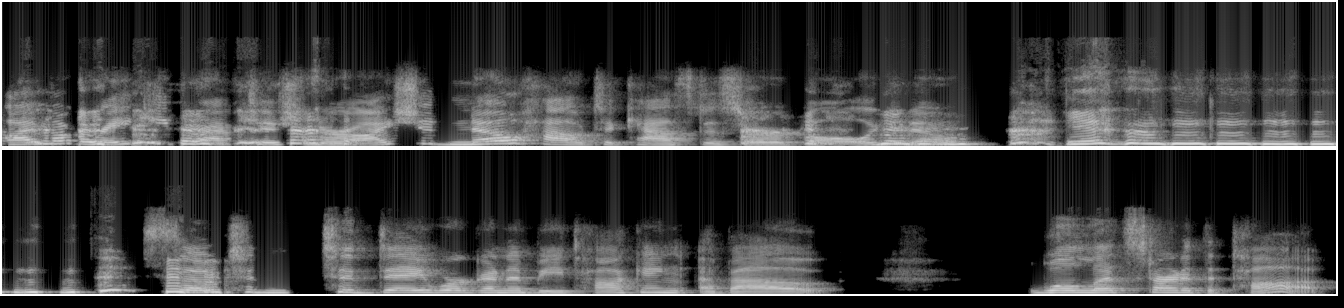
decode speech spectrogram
I'm a Reiki practitioner. I should know how to cast a circle, you know? yeah. So to, today we're going to be talking about, well, let's start at the top.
